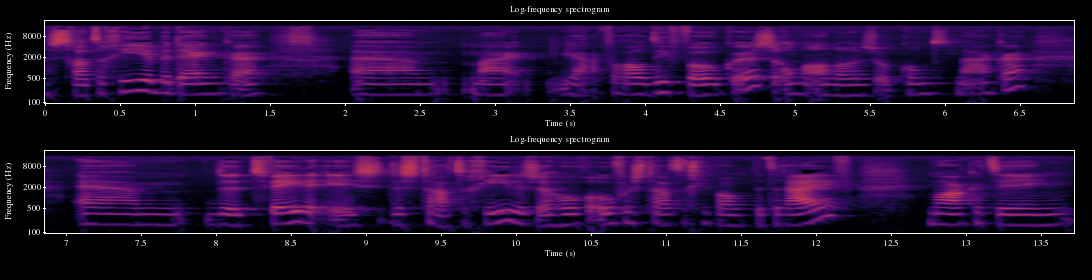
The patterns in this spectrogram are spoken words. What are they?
strategieën bedenken. Um, maar ja, vooral die focus, onder andere dus ook content maken. Um, de tweede is de strategie, dus de hoge overstrategie van het bedrijf. Marketing,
